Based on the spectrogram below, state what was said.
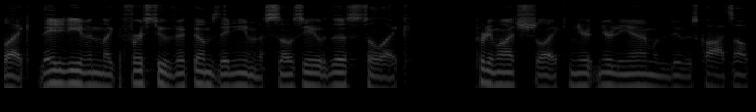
like they didn't even like the first two victims they didn't even associate with this till like pretty much like near near the end when the dude was caught. So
